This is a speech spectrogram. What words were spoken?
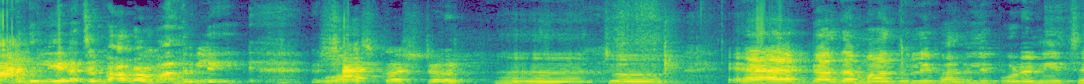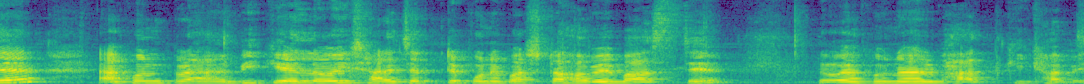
মাদুলি আছে বাবা মাদুলি শ্বাসকষ্ট। হ্যাঁ, এক গাদা মাদুলি ফাদুলি পরে নিয়েছে। এখন প্রায় বিকেল ওই সাড়ে চারটে পৌনে পাঁচটা হবে বাসতে। তো এখন আর ভাত কি খাবে?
